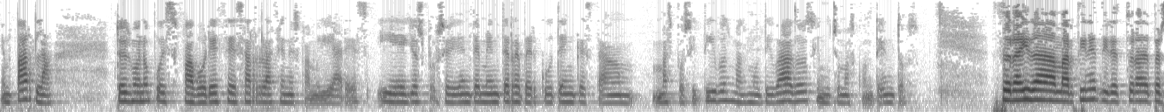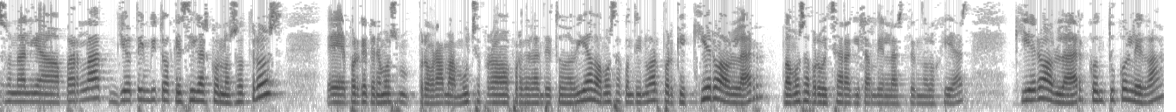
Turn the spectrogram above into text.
en Parla. Entonces bueno pues favorece esas relaciones familiares y ellos pues evidentemente repercuten que están más positivos más motivados y mucho más contentos Zoraida Martínez, directora de Personalia Parla, yo te invito a que sigas con nosotros eh, porque tenemos un programa, mucho programa por delante todavía. Vamos a continuar porque quiero hablar, vamos a aprovechar aquí también las tecnologías, quiero hablar con tu colega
